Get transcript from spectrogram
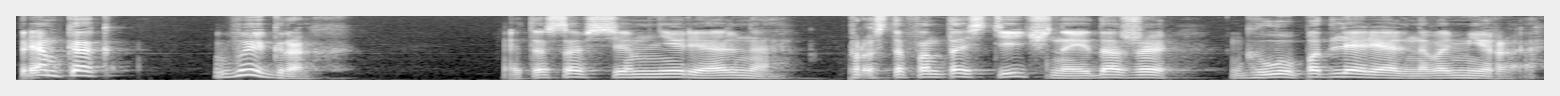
Прям как в играх. Это совсем нереально. Просто фантастично и даже глупо для реального мира.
